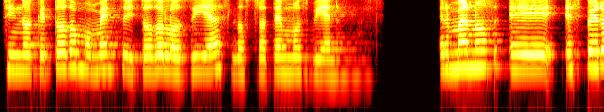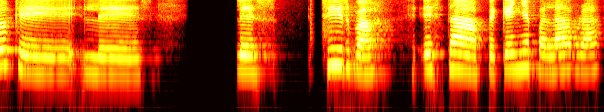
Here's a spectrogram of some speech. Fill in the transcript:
sino que todo momento y todos los días los tratemos bien. Hermanos, eh, espero que les, les sirva esta pequeña palabra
